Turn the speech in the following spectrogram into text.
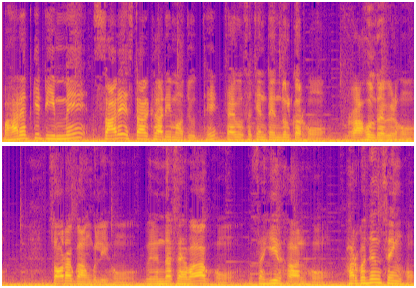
भारत की टीम में सारे स्टार खिलाड़ी मौजूद थे, चाहे वो सचिन तेंदुलकर हों, राहुल द्रविड़ हों, सौरभ गांगुली हों, वीरेंद्र सहवाग हों, जहीर खान हों, हरभजन सिंह हों।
